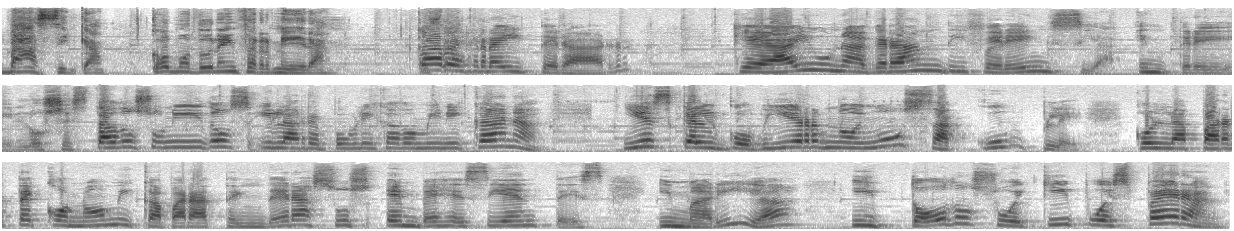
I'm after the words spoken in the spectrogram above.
básica, como de una enfermera. Cabe reiterar que hay una gran diferencia entre los Estados Unidos y la República Dominicana. Y es que el gobierno en USA cumple con la parte económica para atender a sus envejecientes. Y María y todo su equipo esperan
